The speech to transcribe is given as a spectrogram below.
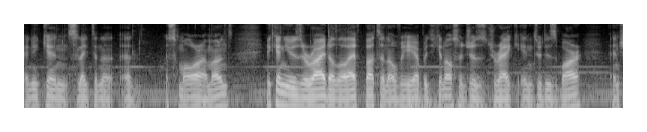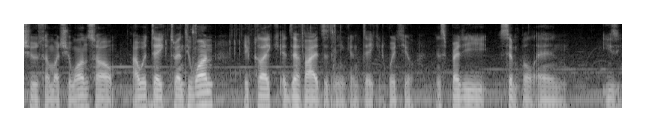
and you can select an, a, a smaller amount. You can use the right or the left button over here, but you can also just drag into this bar and choose how much you want. So I would take 21, you click, it divides it and you can take it with you. It's pretty simple and easy.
